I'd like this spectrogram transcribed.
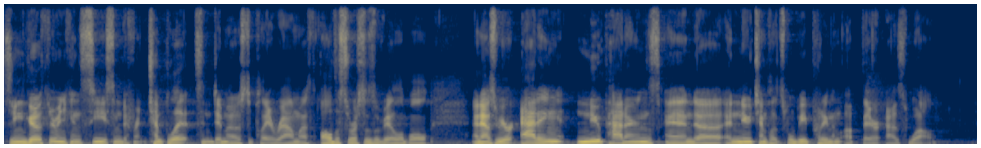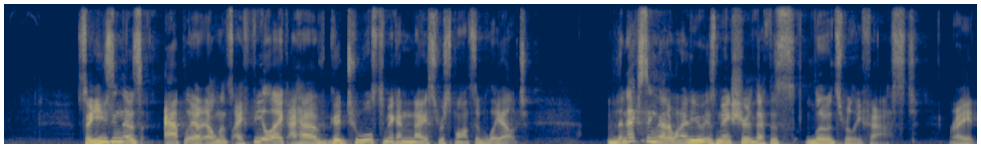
So you can go through and you can see some different templates and demos to play around with, all the sources available. And as we are adding new patterns and, uh, and new templates, we'll be putting them up there as well. So using those app layout elements, I feel like I have good tools to make a nice responsive layout. The next thing that I want to do is make sure that this loads really fast. Right?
